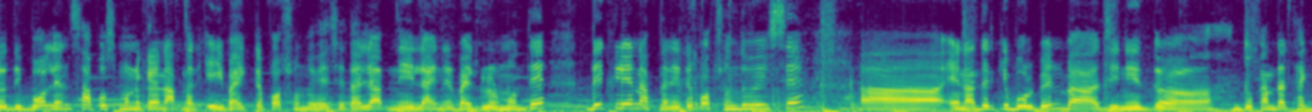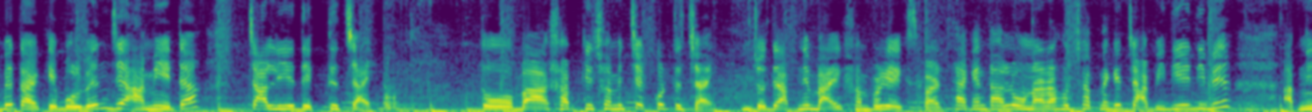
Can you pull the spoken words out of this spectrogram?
যদি বলেন সাপোজ মনে করেন আপনার এই বাইকটা পছন্দ হয়েছে, তাহলে আপনি এই লাইনের বাইকগুলোর মধ্যে দেখলেন আপনার এটা পছন্দ হয়েছে। এনাদেরকে বলবেন বা যিনি দোকানদার থাকবে, তাকে বলবেন যে আমি এটা চালিয়ে দেখতে চাই। তো বা সব কিছু আমি চেক করতে চাই। যদি আপনি বাইক সম্পর্কে এক্সপার্ট থাকেন, তাহলে ওনারা হচ্ছে আপনাকে চাবি দিয়ে দিবে। আপনি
